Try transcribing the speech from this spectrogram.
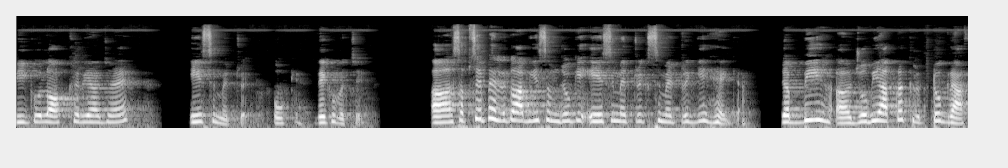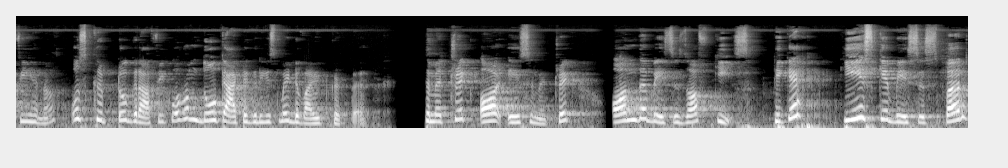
बी को लॉक किया जाए एसिमेट्रिक ओके देखो बच्चे। आ, सबसे पहले तो आप ये समझो कि एसिमेट्रिक सिमेट्रिक ये है क्या? जब भी जो भी आपका क्रिप्टोग्राफी है ना उस क्रिप्टोग्राफी को हम दो कैटेगरीज में डिवाइड करते हैं सिमेट्रिक और asymmetric on the basis of keys ठीक है? कीज के बेसिस पर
